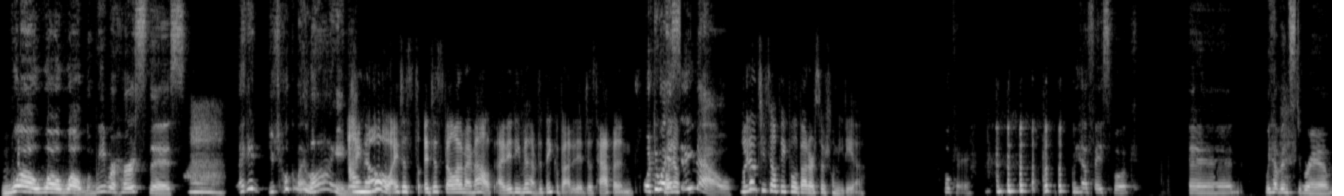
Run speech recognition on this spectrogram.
Whoa, whoa, whoa! When we rehearsed this, I Megan, you took my line. I know. I just it just fell out of my mouth. I didn't even have to think about it. It just happened. What do Why I say now? Why don't you tell people about our social media? Okay. we have Facebook and we have Instagram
